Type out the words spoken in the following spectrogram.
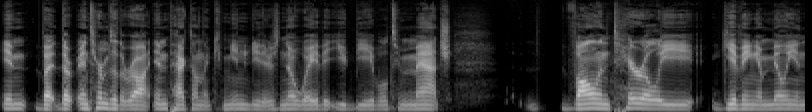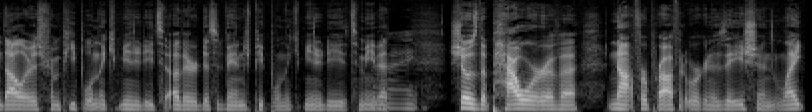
in but the, in terms of the raw impact on the community there's no way that you'd be able to match voluntarily giving a million dollars from people in the community to other disadvantaged people in the community. To me that shows the power of a not-for-profit organization like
